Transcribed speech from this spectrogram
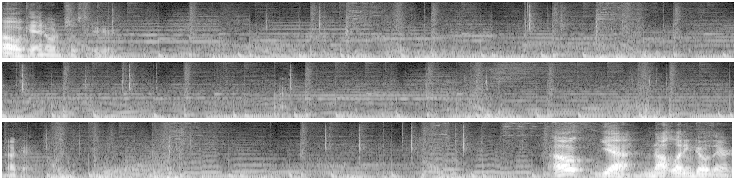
oh, okay, I know what I'm supposed to do here. Okay. Oh, yeah, not letting go there.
